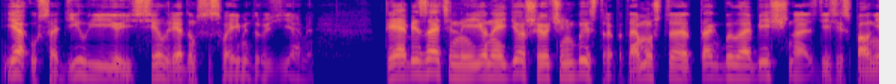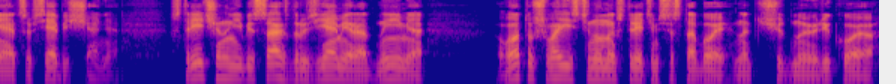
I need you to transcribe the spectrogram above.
Я усадил ее и сел рядом со своими друзьями. Ты обязательно ее найдешь и очень быстро, потому что так было обещано, а здесь исполняются все обещания. Встреча на небесах с друзьями и родными. Вот уж воистину мы встретимся с тобой над чудной рекою.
